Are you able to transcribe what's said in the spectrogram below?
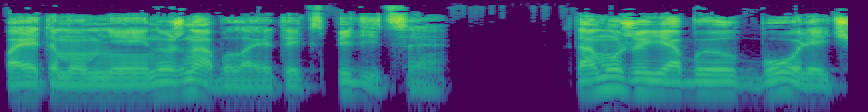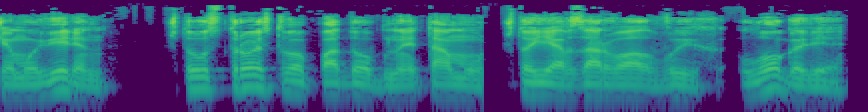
Поэтому мне и нужна была эта экспедиция. К тому же я был более чем уверен, что устройство, подобное тому, что я взорвал в их логове,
